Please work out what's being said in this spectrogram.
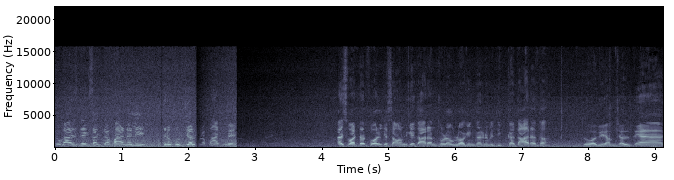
तो गाइस देख सकते हैं फाइनली चित्रकूट जलप्रपात में। इस वाटरफॉल के साउंड के कारण थोड़ा व्लॉगिंग करने में दिक्कत आ रहा था। तो अभी हम चलते हैं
